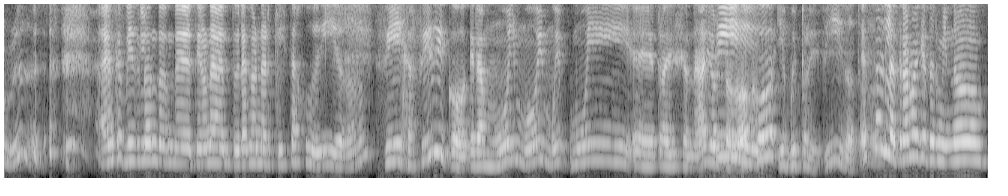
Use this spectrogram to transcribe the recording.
rude. Hay un capítulo en donde tiene una aventura con un artista judío. Sí, jasídico, que era muy, muy, muy, muy eh, tradicional y Sí. ortodoxo y es muy prohibido todo. Esa es la trama que terminó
